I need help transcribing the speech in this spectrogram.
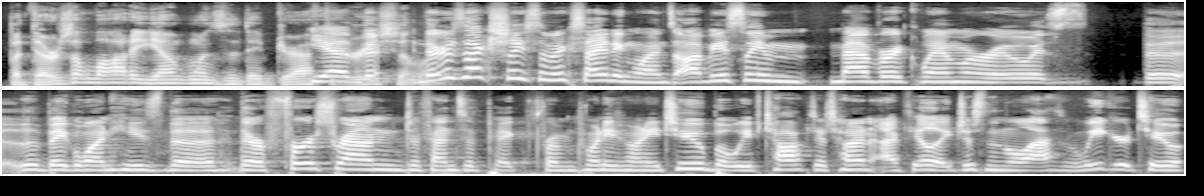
But there's a lot of young ones that they've drafted Yeah, th- recently. there's actually some exciting ones. Obviously, Maverick Lamoureux is the the big one. He's the their first round defensive pick from 2022. But we've talked a ton. I feel like just in the last week or two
